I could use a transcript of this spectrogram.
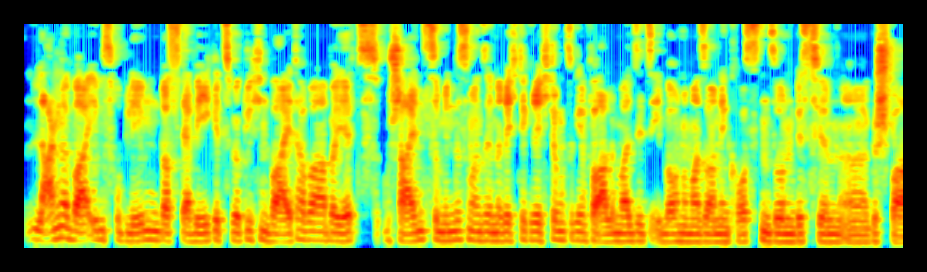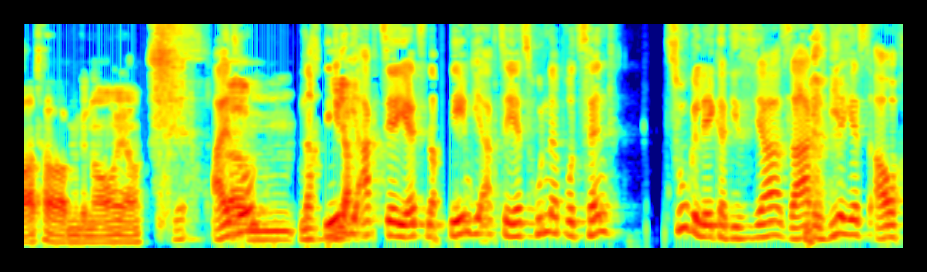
lange war eben das Problem, dass der Weg jetzt wirklich ein weiter war, aber jetzt scheint es zumindest mal in eine richtige Richtung zu gehen, vor allem, weil sie jetzt eben auch nochmal so an den Kosten so ein bisschen äh, gespart haben, genau, ja. Also, ähm, nachdem ja. die Aktie jetzt, nachdem die Aktie jetzt 100 Prozent zugelegt hat dieses Jahr, sagen wir jetzt auch,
